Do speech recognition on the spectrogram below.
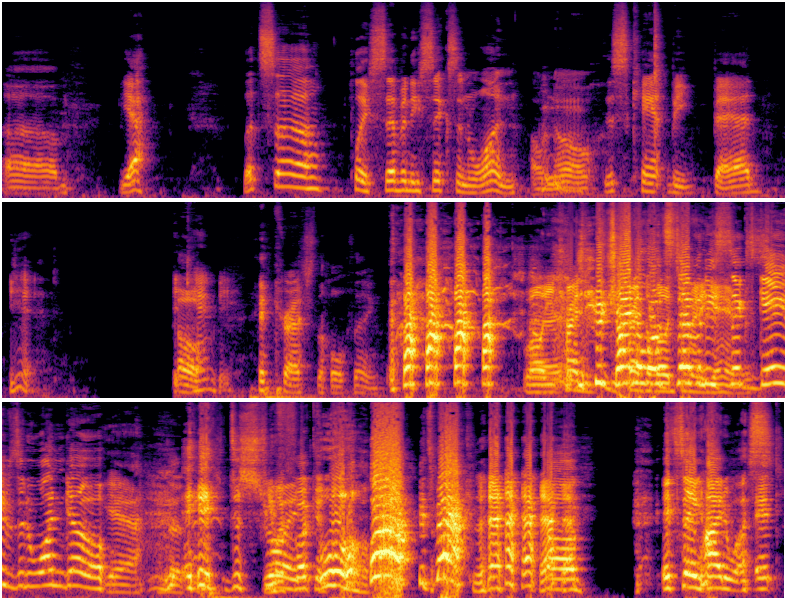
um, yeah, let's uh play seventy six and one. Oh no. This can't be bad. Yeah. It Oh. can be. It crashed the whole thing. Well, you tried to. you tried to load, too many 76 games. in one go. Yeah, It destroyed. Fucking- Whoa. Ah! It's back. um, It's saying hi to us. It-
